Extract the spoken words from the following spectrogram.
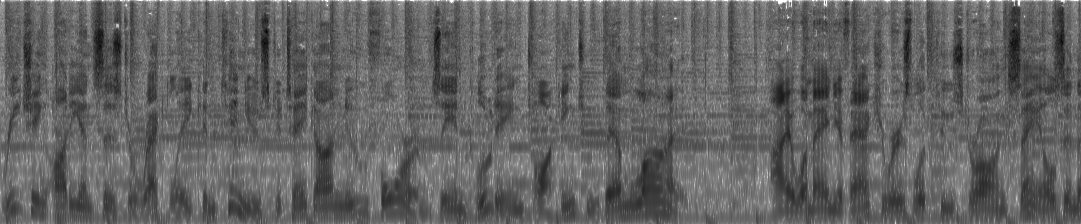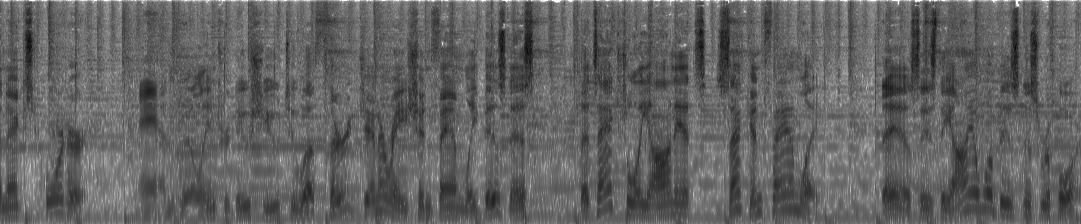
Reaching audiences directly continues to take on new forms, including talking to them live. Iowa manufacturers look to strong sales in the next quarter and we'll introduce you to a third generation family business that's actually on its second family. This is the Iowa Business Report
